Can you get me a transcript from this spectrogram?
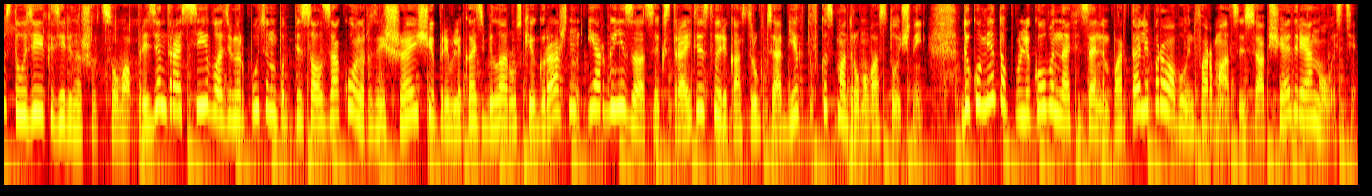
в студии Екатерина Шевцова. Президент России Владимир Путин подписал закон, разрешающий привлекать белорусских граждан и организаций к строительству и реконструкции объектов космодрома «Восточный». Документ опубликован на официальном портале правовой информации, сообщает РИА Новости.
